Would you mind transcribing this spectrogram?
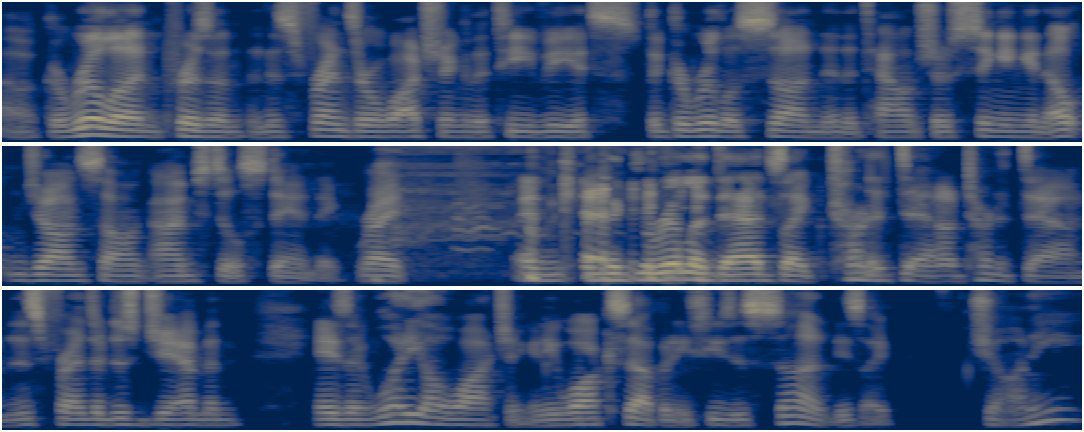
a, gorilla in prison, and his friends are watching the TV. It's the gorilla's son in the talent show singing an Elton John song, "I'm Still Standing." Right, and, okay. and the gorilla dad's like, "Turn it down, turn it down." And his friends are just jamming, and he's like, "What are y'all watching?" And he walks up and he sees his son. And he's like, "Johnny,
